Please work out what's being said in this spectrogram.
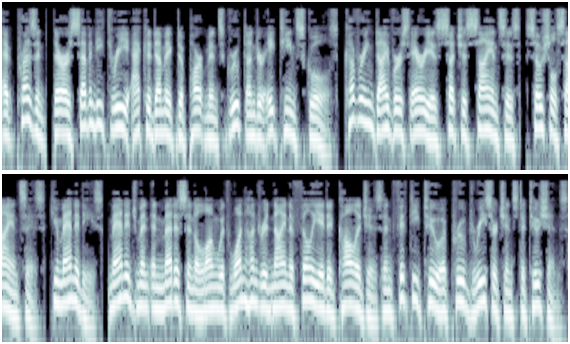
At present, there are 73 academic departments grouped under 18 schools, covering diverse areas such as sciences, social sciences, humanities, management and medicine along with 109 affiliated colleges and 52 approved research institutions.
